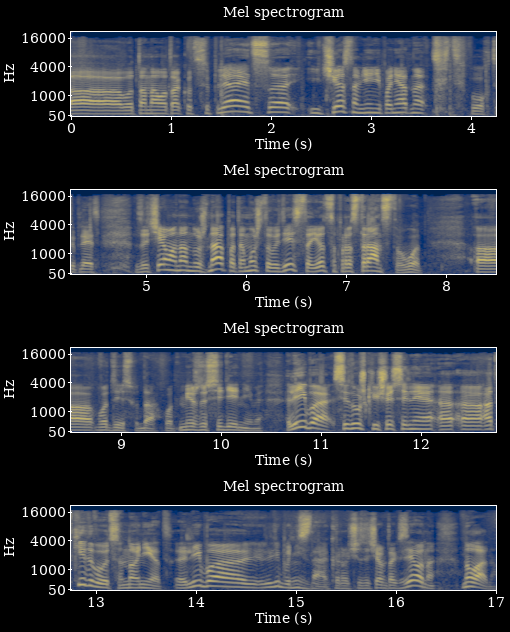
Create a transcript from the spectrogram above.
а, вот она вот так вот цепляется. И честно, мне непонятно, плохо цепляется, зачем она нужна, потому что вот здесь остается пространство. Вот. А, вот здесь вот, да, вот между сиденьями. Либо сидушки еще сильнее а, а, откидываются, но нет. Либо, либо не знаю, короче, зачем так сделано. Ну ладно.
